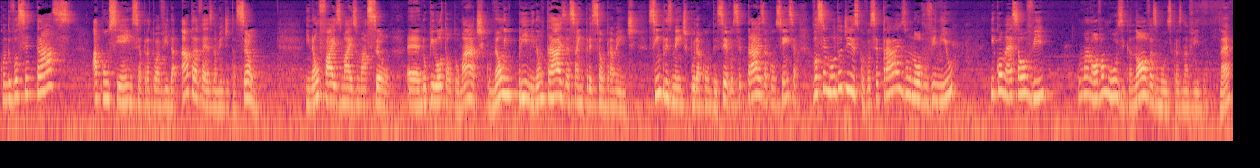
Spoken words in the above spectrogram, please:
quando você traz a consciência para a tua vida através da meditação, e não faz mais uma ação é, no piloto automático, não imprime, não traz essa impressão para a mente. Simplesmente por acontecer, você traz a consciência, você muda o disco, você traz um novo vinil e começa a ouvir uma nova música, novas músicas na vida, né?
